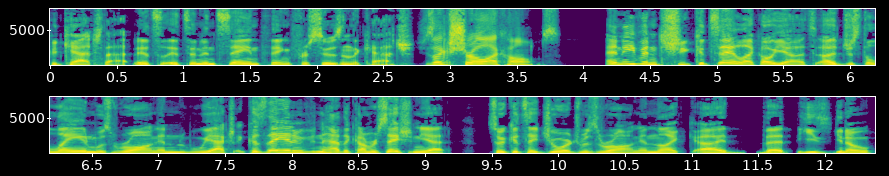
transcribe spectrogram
could catch that. It's it's an insane thing for Susan to catch. She's like Sherlock Holmes. And even she could say like, "Oh yeah, it's uh, just Elaine was wrong," and we actually because they hadn't even had the conversation yet, so he could say George was wrong and like uh, that he's you know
